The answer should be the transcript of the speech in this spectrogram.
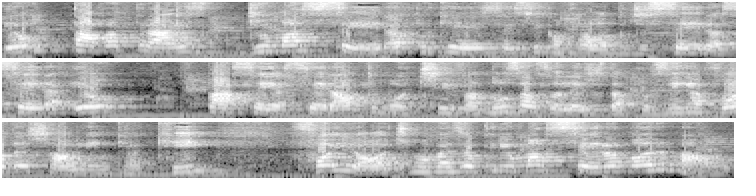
eu tava atrás de uma cera, porque vocês ficam falando de cera, cera. Eu passei a cera automotiva nos azulejos da cozinha, vou deixar o link aqui. Foi ótimo, mas eu queria uma cera normal.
